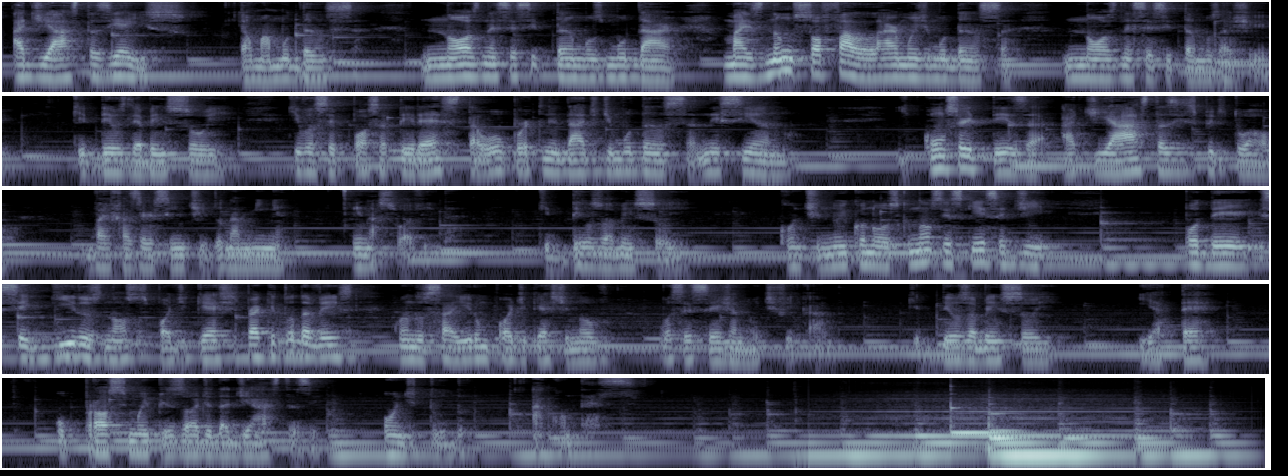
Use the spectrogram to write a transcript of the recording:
A diástase é isso, é uma mudança. Nós necessitamos mudar, mas não só falarmos de mudança, nós necessitamos agir. Que Deus lhe abençoe, que você possa ter esta oportunidade de mudança nesse ano e com certeza a diástase espiritual vai fazer sentido na minha e na sua vida. Que Deus o abençoe. Continue conosco. Não se esqueça de poder seguir os nossos podcasts para que toda vez quando sair um podcast novo você seja notificado. Que Deus abençoe e até o próximo episódio da Diástase, onde tudo acontece.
